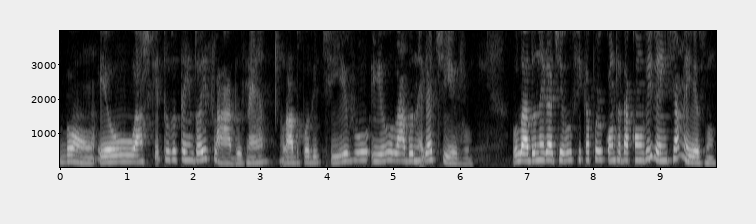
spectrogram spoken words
Bom, eu acho que tudo tem dois lados, né? O lado positivo e o lado negativo. O lado negativo fica por conta da convivência mesmo.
